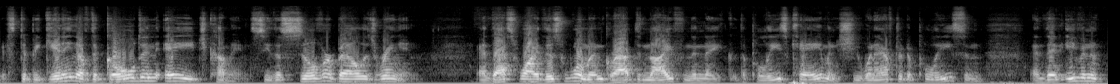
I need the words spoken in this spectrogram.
It's the beginning of the golden age coming. See, the silver bell is ringing. And that's why this woman grabbed a knife, and then they, the police came, and she went after the police, and and then even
